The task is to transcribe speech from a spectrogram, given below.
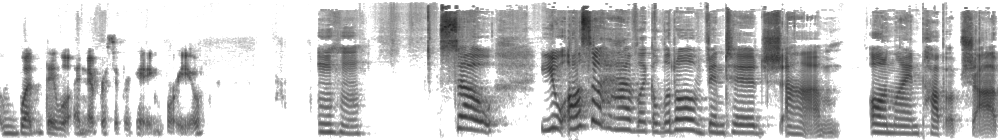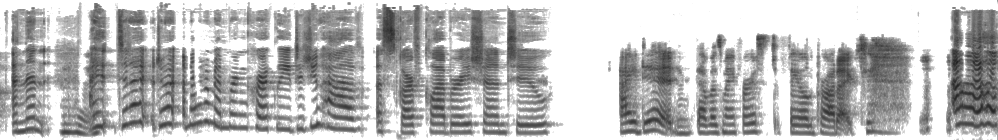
what they will end up reciprocating for you. Mm-hmm. So you also have like a little vintage um, online pop-up shop and then mm-hmm. i did I, do I am i remembering correctly did you have a scarf collaboration too i did. That was my first failed product. Uh,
